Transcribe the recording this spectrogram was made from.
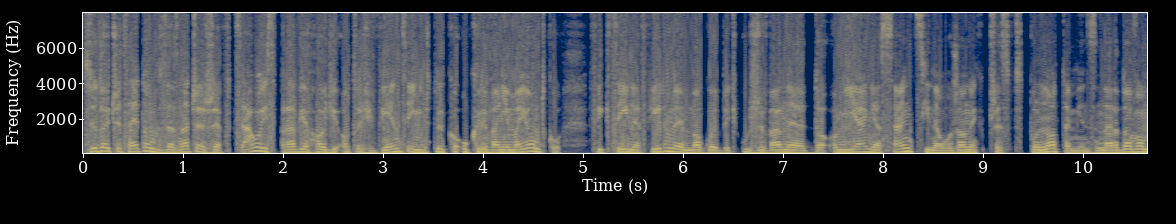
Süddeutsche Zeitung zaznacza, że w całej sprawie chodzi o coś więcej niż tylko ukrywanie majątku. Fikcyjne firmy mogły być używane do omijania sankcji nałożonych przez wspólnotę międzynarodową.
